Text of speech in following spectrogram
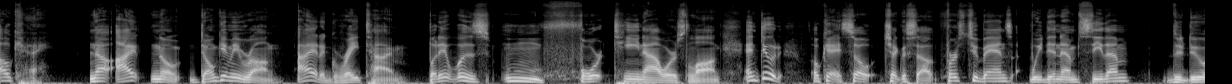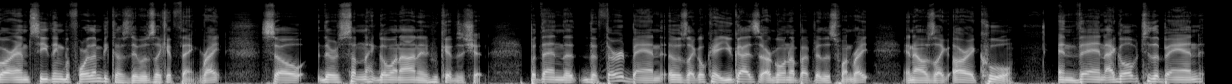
Okay, now I no, don't get me wrong. I had a great time, but it was mm, 14 hours long. And dude, okay, so check this out. First two bands, we didn't MC them to do our MC thing before them because it was like a thing, right? So there was something going on, and who gives a shit? But then the the third band, it was like, okay, you guys are going up after this one, right? And I was like, all right, cool. And then I go up to the band,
